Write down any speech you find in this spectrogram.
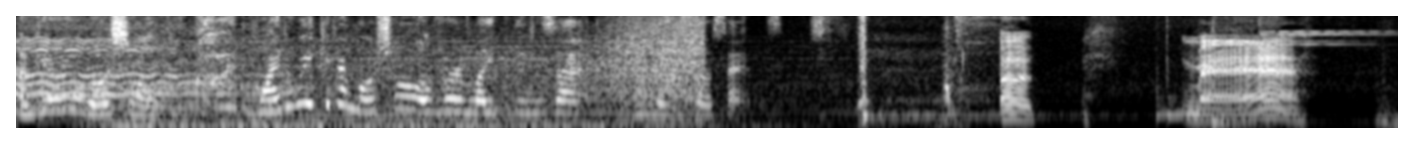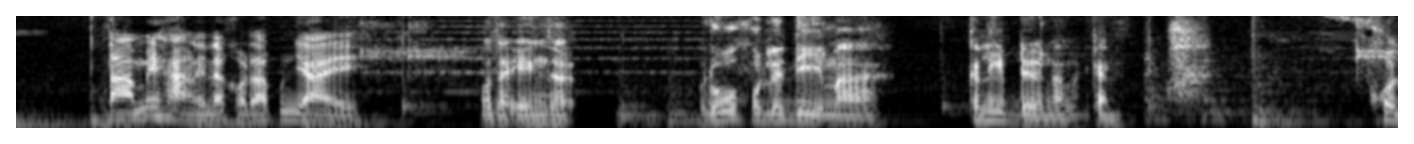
I'm feeling emotional. God, why do I get emotional over like things that make no sense? เออแหม ตามไม่ห่างเลยนะขอรับคุณใหญ่ๆว่าแต่เองเถอะ รู้ว่าคุณฤดีมา ก็รีบเดินมาเหมือนกัน คน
